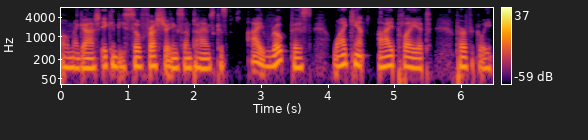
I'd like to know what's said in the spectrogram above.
oh my gosh, it can be so frustrating sometimes because I wrote this. Why can't I play it perfectly?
